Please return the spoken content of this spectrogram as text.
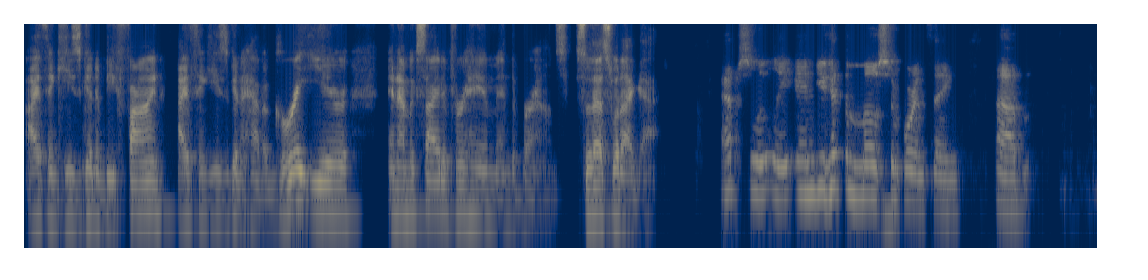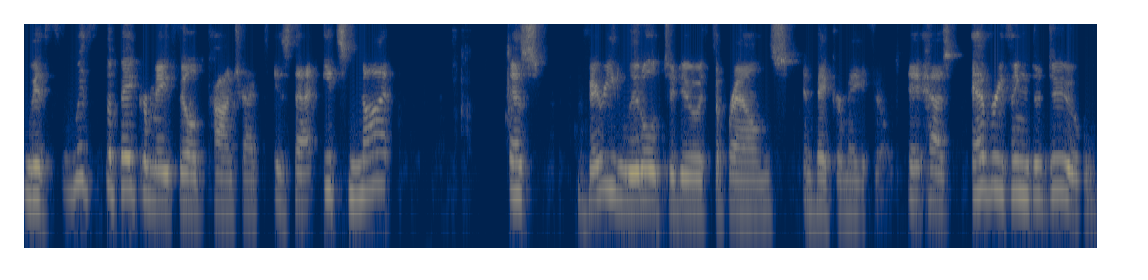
I think he's going to be fine. I think he's going to have a great year, and I'm excited for him and the Browns. So that's what I got. Absolutely, and you hit the most important thing um, with with the Baker Mayfield contract is that it's not as very little to do with the Browns and Baker Mayfield. It has everything to do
